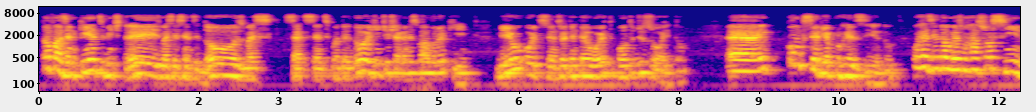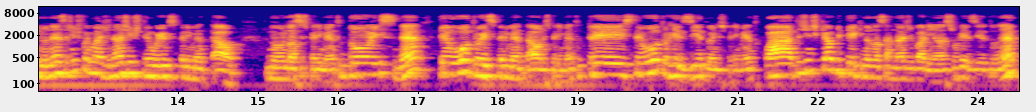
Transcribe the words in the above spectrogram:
Então, fazendo 523, mais 612, mais 752, a gente chega nesse valor aqui, 1888,18. É, e como que seria para o resíduo? O resíduo é o mesmo raciocínio, né? Se a gente for imaginar, a gente tem um erro experimental no nosso experimento 2, né? tem um outro erro experimental no experimento 3, tem outro resíduo no experimento 4. A gente quer obter aqui na nossa análise de variância o resíduo né?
